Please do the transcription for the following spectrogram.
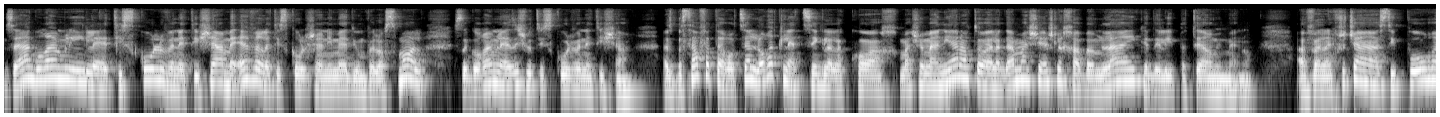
זה היה גורם לי לתסכול ונטישה, מעבר לתסכול שאני מדיום ולא small, זה גורם לאיזשהו תסכול ונטישה. אז בסוף אתה רוצה לא רק להציג ללקוח מה שמעניין אותו, אלא גם מה שיש לך במלאי כדי להיפטר ממנו. אבל אני חושבת שהסיפור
